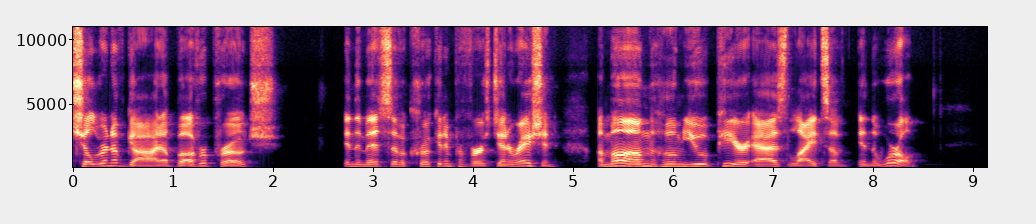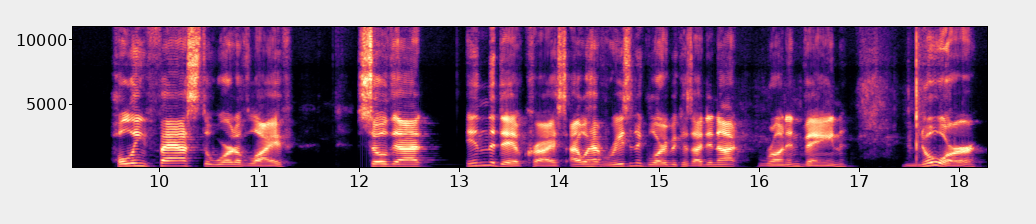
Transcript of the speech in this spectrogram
children of God above reproach, in the midst of a crooked and perverse generation, among whom you appear as lights of in the world, holding fast the word of life so that in the day of Christ I will have reason to glory because I did not run in vain, nor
